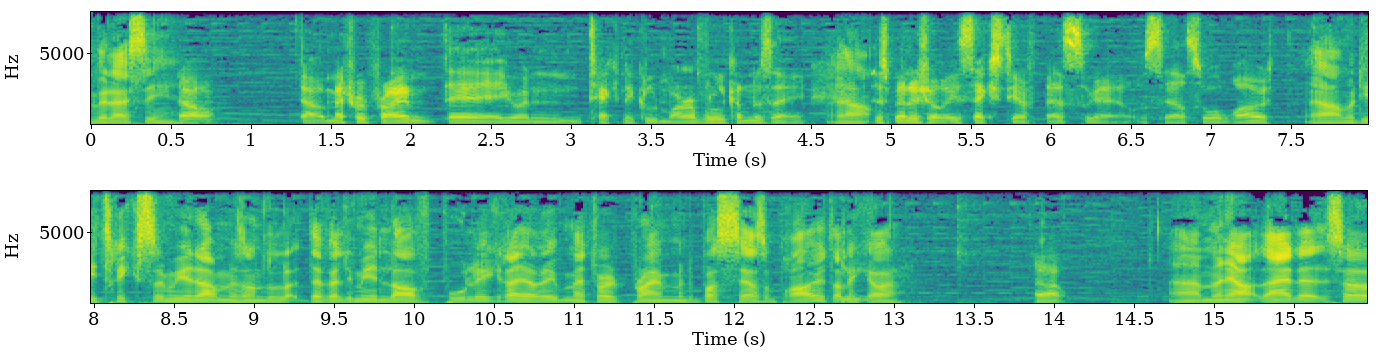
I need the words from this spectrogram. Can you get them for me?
Vil jeg si. Ja. ja. Metroid Prime det er jo en technical marvel, kan du si. Ja. Det spiller kjører i 60 FPS og greier, og ser så bra ut. ja, men de trikser mye der med sånn Det er veldig mye lavpoly-greier i Metroid Prime, men det bare ser så bra ut allikevel. Ja. Uh, men ja, nei, det, så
